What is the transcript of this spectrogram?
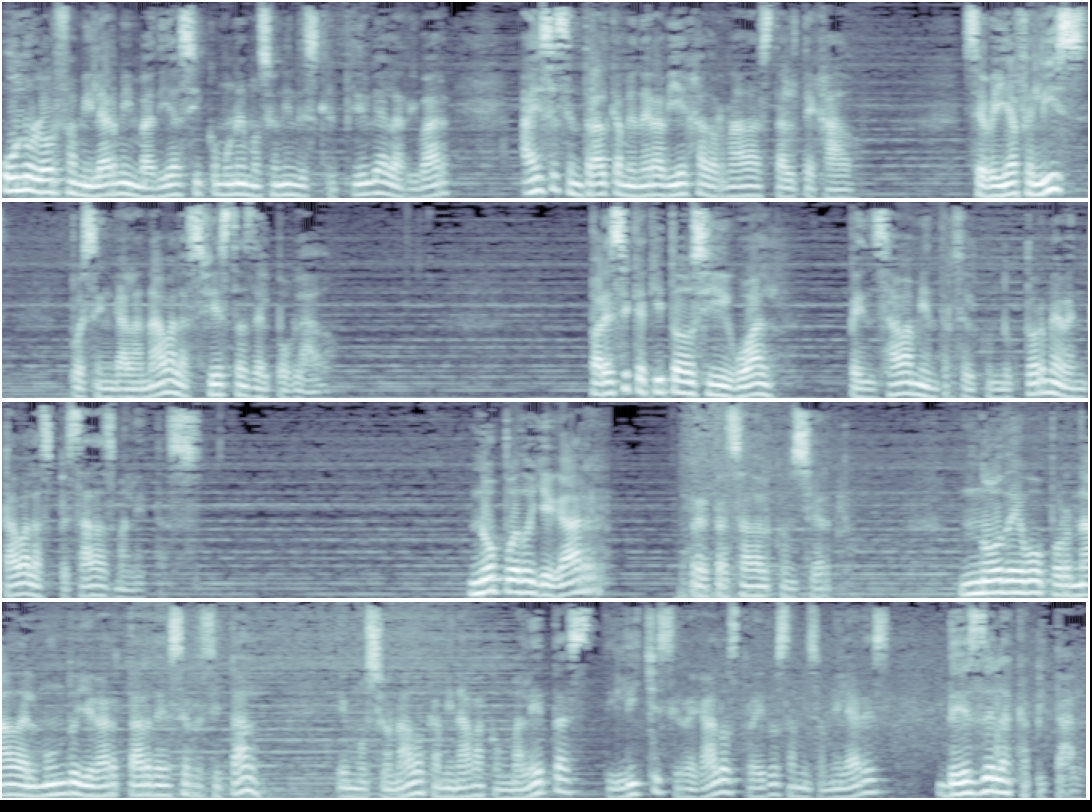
Un olor familiar me invadía así como una emoción indescriptible al arribar a esa central camionera vieja adornada hasta el tejado. Se veía feliz, pues engalanaba las fiestas del poblado. Parece que aquí todo sigue igual, pensaba mientras el conductor me aventaba las pesadas maletas. No puedo llegar retrasado al concierto. No debo por nada del mundo llegar tarde a ese recital. Emocionado caminaba con maletas, tiliches y regalos traídos a mis familiares desde la capital.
